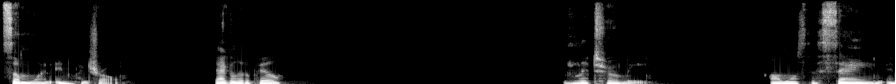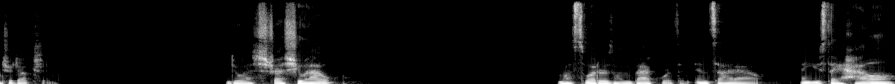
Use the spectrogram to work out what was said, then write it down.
someone in control. Jagged Little Pill? Literally almost the same introduction. Do I stress you out? My sweater's on backwards and inside out. And you say, How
